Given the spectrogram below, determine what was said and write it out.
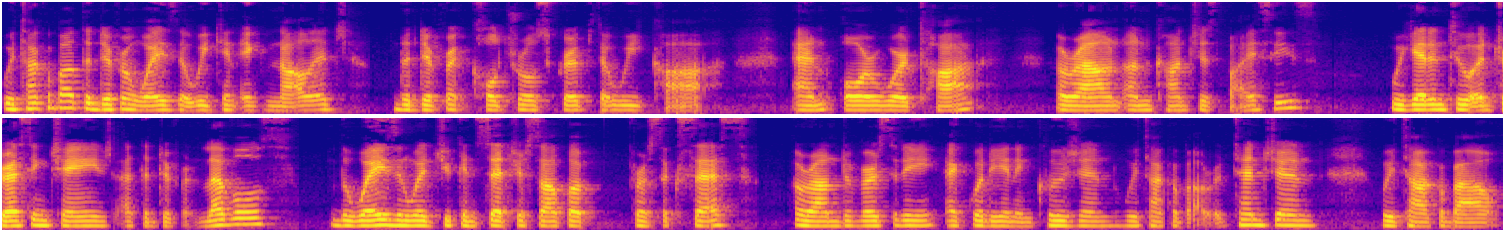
We talk about the different ways that we can acknowledge the different cultural scripts that we caught and or were taught around unconscious biases we get into addressing change at the different levels, the ways in which you can set yourself up for success around diversity, equity, and inclusion. We talk about retention. We talk about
